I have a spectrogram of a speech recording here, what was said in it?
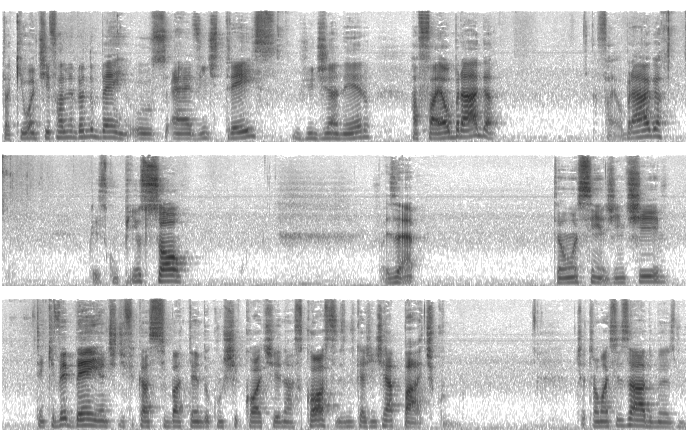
tá aqui o Antifa lembrando bem. Os é, 23, no Rio de Janeiro, Rafael Braga. Rafael Braga. Preso com pinho sol. Pois é. Então, assim, a gente tem que ver bem antes de ficar se batendo com chicote nas costas, dizendo que a gente é apático. A gente é traumatizado mesmo.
